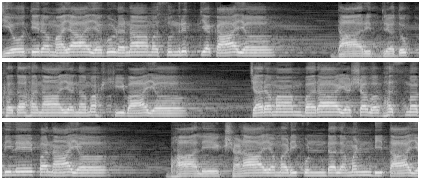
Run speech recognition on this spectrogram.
ज्योतिर्मयाय गुणनामसुनृत्यकाय। दारिद्र्यदुःखदहनाय नमः शिवाय। चरमाम्बराय शवभस्मविलेपनाय भालेक्षणाय मणिकुण्डलमण्डिताय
